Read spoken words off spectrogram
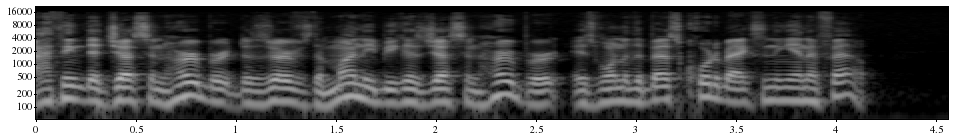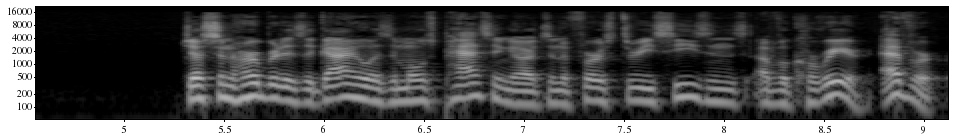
I think that Justin Herbert deserves the money because Justin Herbert is one of the best quarterbacks in the NFL. Justin Herbert is a guy who has the most passing yards in the first three seasons of a career ever.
